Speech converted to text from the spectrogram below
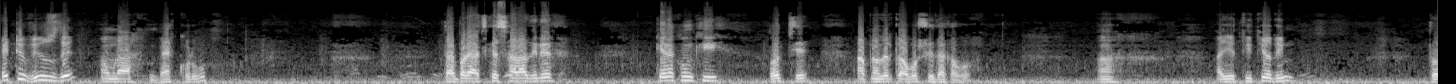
একটু ভিউজ দিয়ে আমরা ব্যাক করব। তারপরে আজকে সারাদিনের কীরকম কি হচ্ছে আপনাদেরকে অবশ্যই দেখাবো। আজ তৃতীয় দিন। তো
